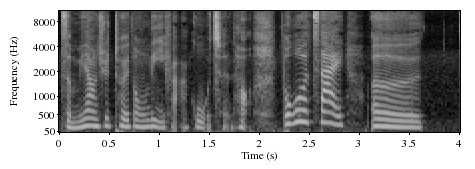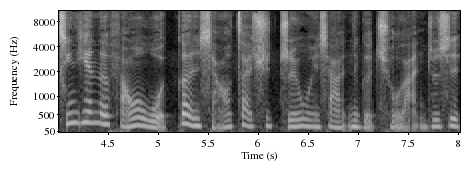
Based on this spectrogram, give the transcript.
怎么样去推动立法过程？哈，不过在呃今天的访问，我更想要再去追问一下那个秋兰，就是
